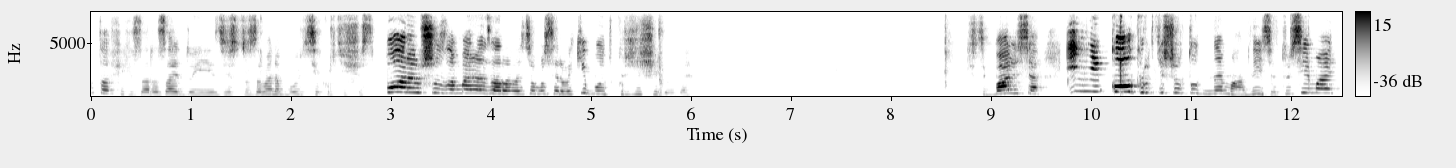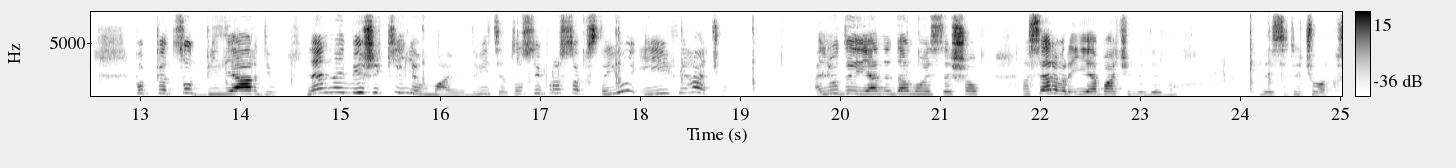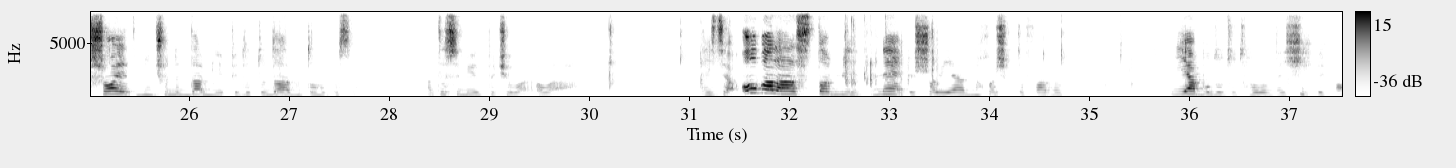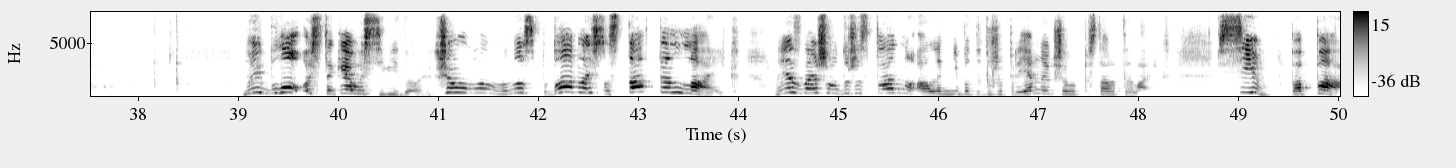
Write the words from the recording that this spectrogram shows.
Та фіг, зараз зайду і, звісно, за мене будуть всі крутіші. Спорив, що за мене зараз на цьому сервакі будуть крутіші люди. Стібалися. І нікого крутішого тут нема. Дивіться, тут всі мають по 500 мільярдів. Я найбільше кілів маю. Дивіться, тут собі просто стою і фігачу. А люди, я недавно ось зайшов на сервер і я бачу людину. Дивіться, той чувак, що я тобі нічого не дам, я піду туди, на того боса. А ти собі відпочивай. Ова. Дивіться, обала 100 міль. Не пішов, я не хочу, щоб фарму. Я буду тут головний. Ну і було ось таке ось відео. Якщо вам воно сподобалось, то ставте лайк. Ну я знаю, що дуже складно, але мені буде дуже приємно, якщо ви поставите лайк. Всім па-па!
